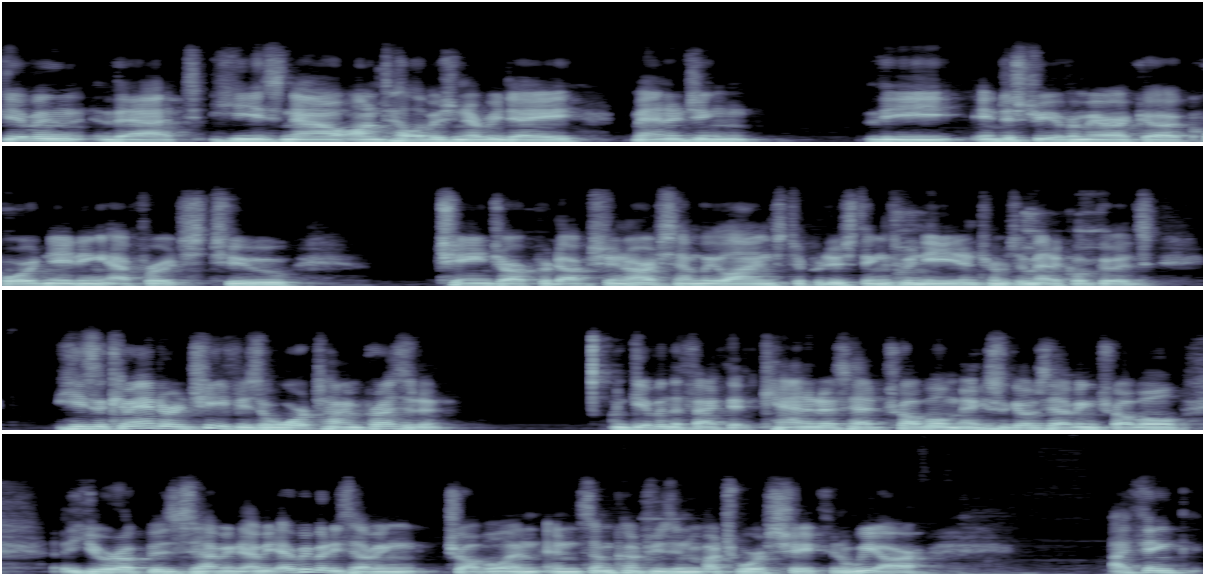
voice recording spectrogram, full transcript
given that he's now on television every day managing the industry of America, coordinating efforts to change our production, our assembly lines to produce things we need in terms of medical goods. He's a commander in chief, he's a wartime president. Given the fact that Canada's had trouble, Mexico's having trouble, Europe is having, I mean, everybody's having trouble, and, and some countries in much worse shape than we are. I think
